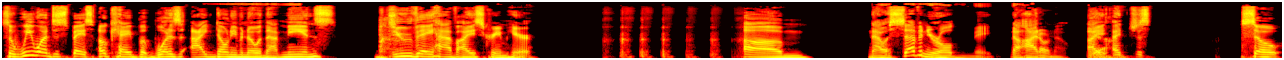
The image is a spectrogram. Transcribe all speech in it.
So we went to space. Okay, but what is, I don't even know what that means. Do they have ice cream here? Um, now a seven year old, maybe. No, I don't know. Yeah. I, I just, so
